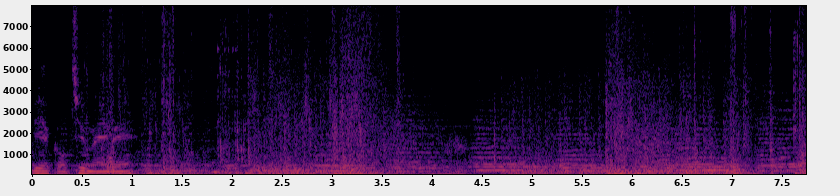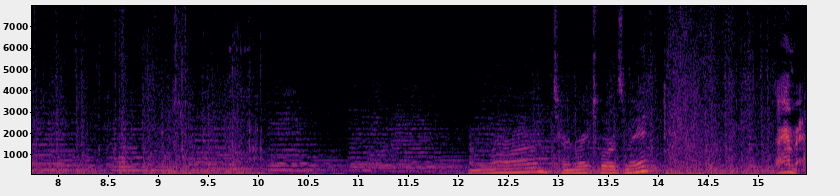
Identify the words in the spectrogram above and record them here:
vehicle too, maybe. Towards me. Damn it.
